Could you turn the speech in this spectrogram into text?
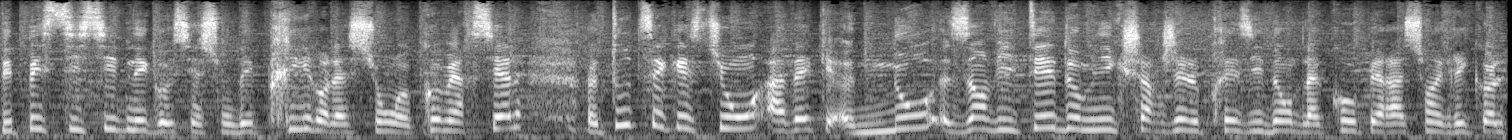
des pesticides, négociation des prix, relations Euh, Toutes ces questions avec nos invités. Dominique Chargé, le président de la coopération agricole,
